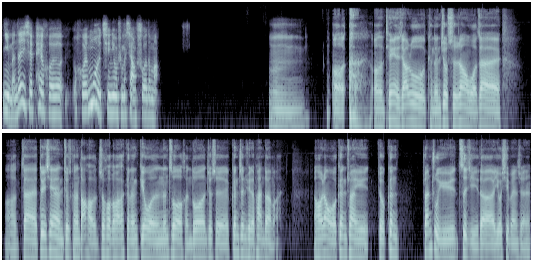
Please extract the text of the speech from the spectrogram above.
你们的一些配合和默契，你有什么想说的吗？嗯，呃，呃，田野加入可能就是让我在。呃，在对线就是可能打好之后的话，他可能给我能做很多就是更正确的判断嘛，然后让我更专于就更专注于自己的游戏本身。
